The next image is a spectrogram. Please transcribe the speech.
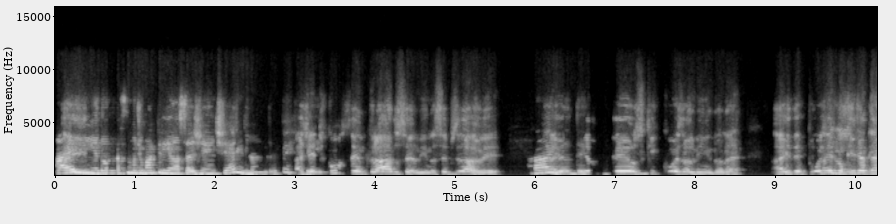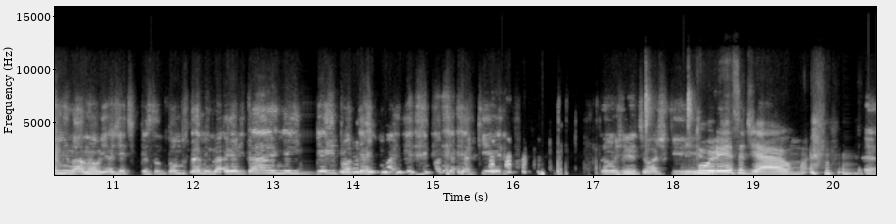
Ah, é linda a oração de uma criança, gente, é linda. É a gente concentrado, Celina, você precisa ver. Ai, Aí, meu Deus. Meu Deus, que coisa linda, né? Aí depois Foi ele não queria mesmo. terminar, não. E a gente pensando, vamos terminar, e ele tá, e aí protege mais esse, protege aquele. Então, gente, eu acho que. Pureza de alma. É,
